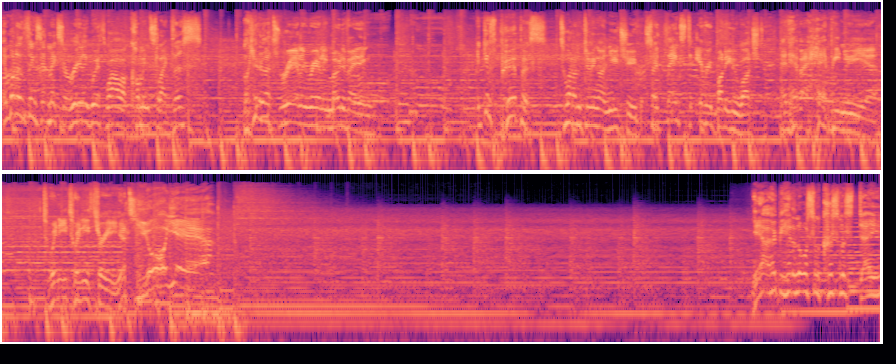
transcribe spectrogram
And one of the things that makes it really worthwhile are comments like this. Like, you know, it's really, really motivating. It gives purpose to what I'm doing on YouTube. So thanks to everybody who watched and have a happy new year. 2023. It's your year. Yeah, I hope you had an awesome Christmas day.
